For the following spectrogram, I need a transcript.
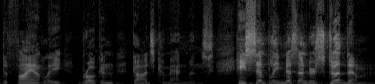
defiantly broken God's commandments. He simply misunderstood them.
